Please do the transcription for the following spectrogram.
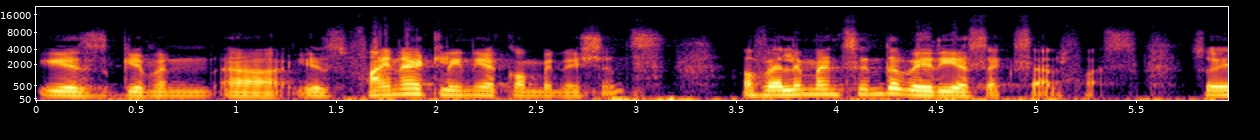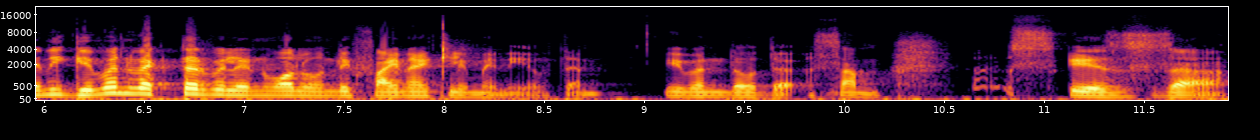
is given uh, is finite linear combinations of elements in the various x alphas. So any given vector will involve only finitely many of them even though the sum is uh,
